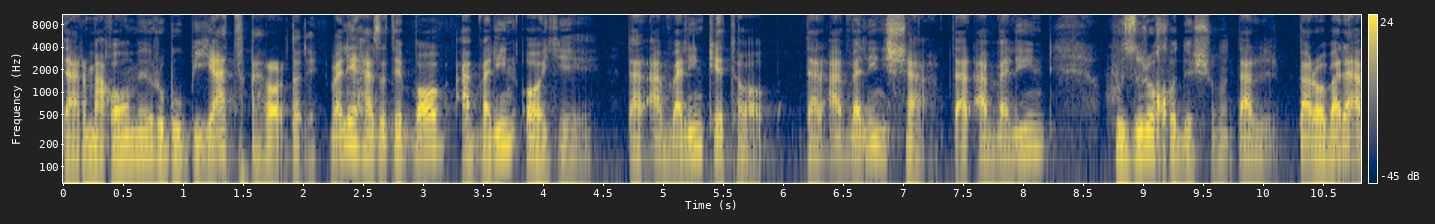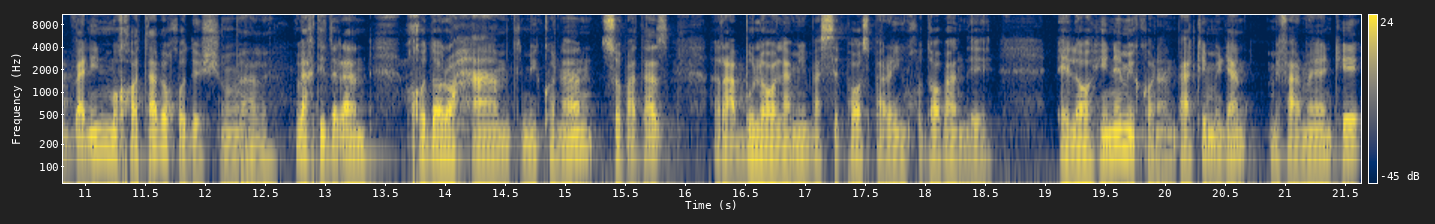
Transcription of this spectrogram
در مقام ربوبیت قرار داره ولی حضرت باب اولین آیه در اولین کتاب در اولین شب در اولین حضور خودشون در برابر اولین مخاطب خودشون بله. وقتی دارن خدا رو حمد می‌کنن صحبت از رب العالمین و سپاس برای این خداوند الهی نمی‌کنن. بلکه میگن میفرمایند که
